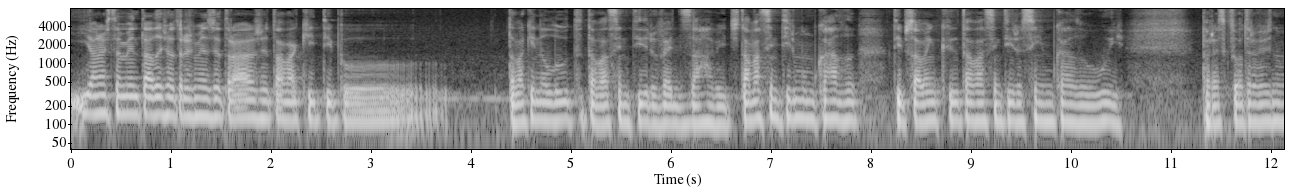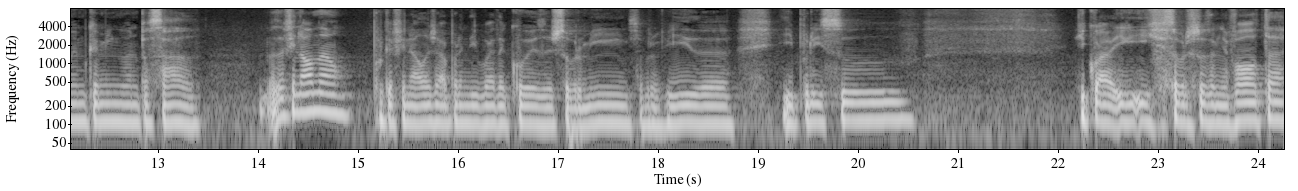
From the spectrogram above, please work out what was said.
E honestamente, há dois ou três meses atrás, eu estava aqui tipo. Estava aqui na luta, estava a sentir velhos hábitos, estava a sentir-me um bocado. Tipo, sabem que estava a sentir assim um bocado. Ui, parece que estou outra vez no mesmo caminho do ano passado. Mas afinal, não, porque afinal eu já aprendi bué de coisas sobre mim, sobre a vida e por isso. E, e, sobre as pessoas à minha volta.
